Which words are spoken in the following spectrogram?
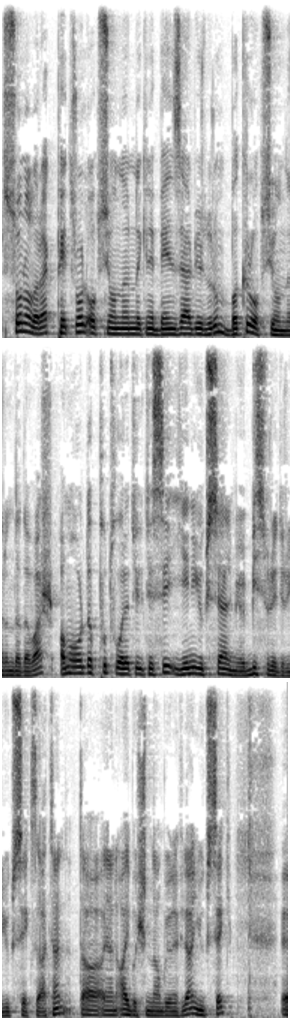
Son olarak petrol opsiyonlarındakine benzer bir durum bakır opsiyonlarında da var. Ama orada put volatilitesi yeni yükselmiyor. Bir süredir yüksek zaten. Ta yani ay başından bu yana falan yüksek. Ee,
